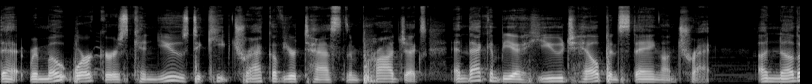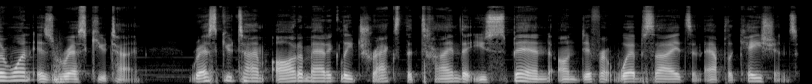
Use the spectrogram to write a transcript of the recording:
that remote workers can use to keep track of your tasks and projects, and that can be a huge help in staying on track. Another one is Rescue Time. Rescue Time automatically tracks the time that you spend on different websites and applications.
